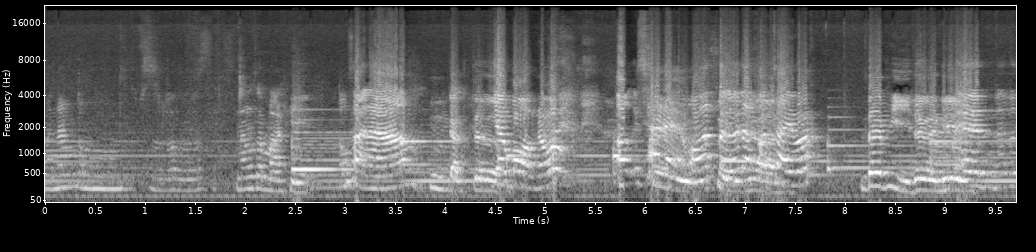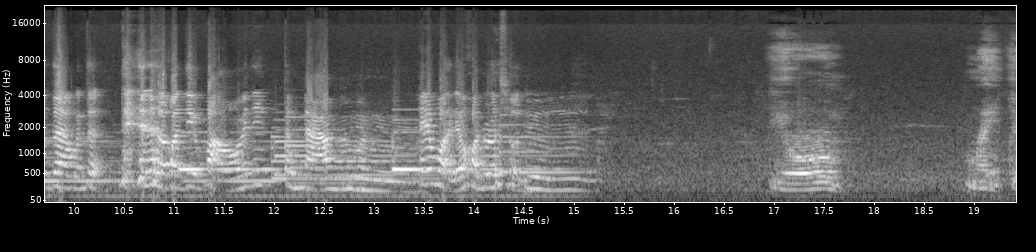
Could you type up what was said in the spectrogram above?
มานั่งตรงนั่งสมาธิตรงสระน้อืมอยากเจอำอย่าบอกนะว่าเออใช่แหละเพราะว่าเติร์ดอะเข้าใจว่าได้ผีเดินนี่เออแต่คนเถอะ แต่คนจริงเปล่าไม่ได้ตรงน้ำนะมันให้บ่อยแล้วคนโดนชนอืมโยม ไม่เจ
